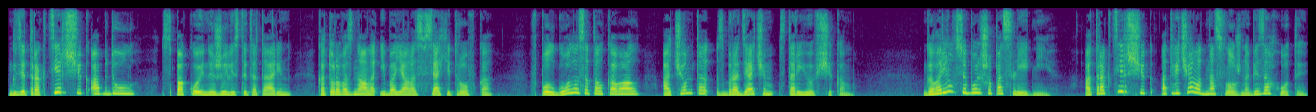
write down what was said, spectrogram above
где трактирщик Абдул, спокойный жилистый татарин, которого знала и боялась вся хитровка, в полголоса толковал о чем-то с бродячим старьевщиком. Говорил все больше последний, а трактирщик отвечал односложно, без охоты,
